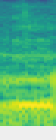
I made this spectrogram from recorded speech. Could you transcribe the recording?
Та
